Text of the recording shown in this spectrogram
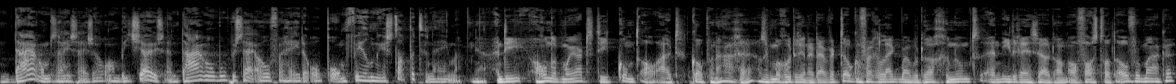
En daarom zijn zij zo ambitieus. En daarom roepen zij overheden op om veel meer stappen te nemen. Ja, en die 100 miljard die komt al uit Kopenhagen, als ik me goed herinner. Daar werd ook een vergelijkbaar bedrag genoemd. En iedereen zou dan alvast wat overmaken.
